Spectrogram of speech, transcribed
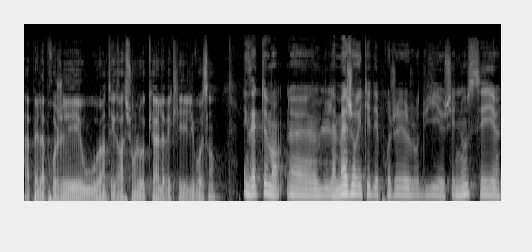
appel à projet ou intégration locale avec les, voisins. Exactement. Euh, la majorité des projets aujourd'hui chez nous, c'est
